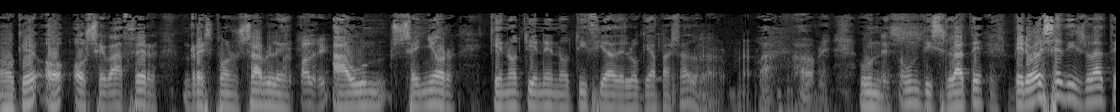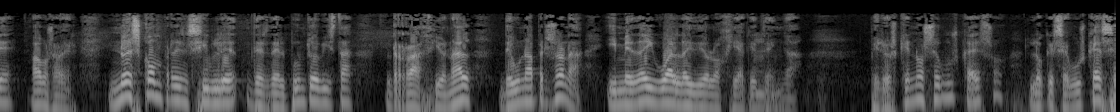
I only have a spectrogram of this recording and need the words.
Ah. o qué o, o se va a hacer responsable a un señor que no tiene noticia de lo que ha pasado. Hombre, un, Es- un dislate. es- Pero ese dislate, vamos a ver, no es comprensible desde el punto de vista racional de una persona y me da igual la ideología que tenga. Pero es que no se busca eso. Lo que se busca es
